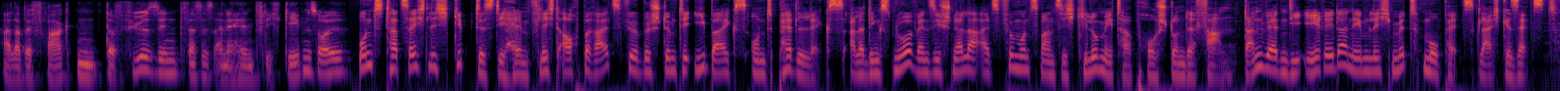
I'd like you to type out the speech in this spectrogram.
aller Befragten dafür sind, dass es eine Helmpflicht geben soll. Und tatsächlich gibt es die Helmpflicht auch bereits für bestimmte E-Bikes und Pedelecs, allerdings nur, wenn sie schneller als 25 Kilometer pro Stunde fahren. Dann werden die E-Räder nämlich mit Mopeds gleichgesetzt.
